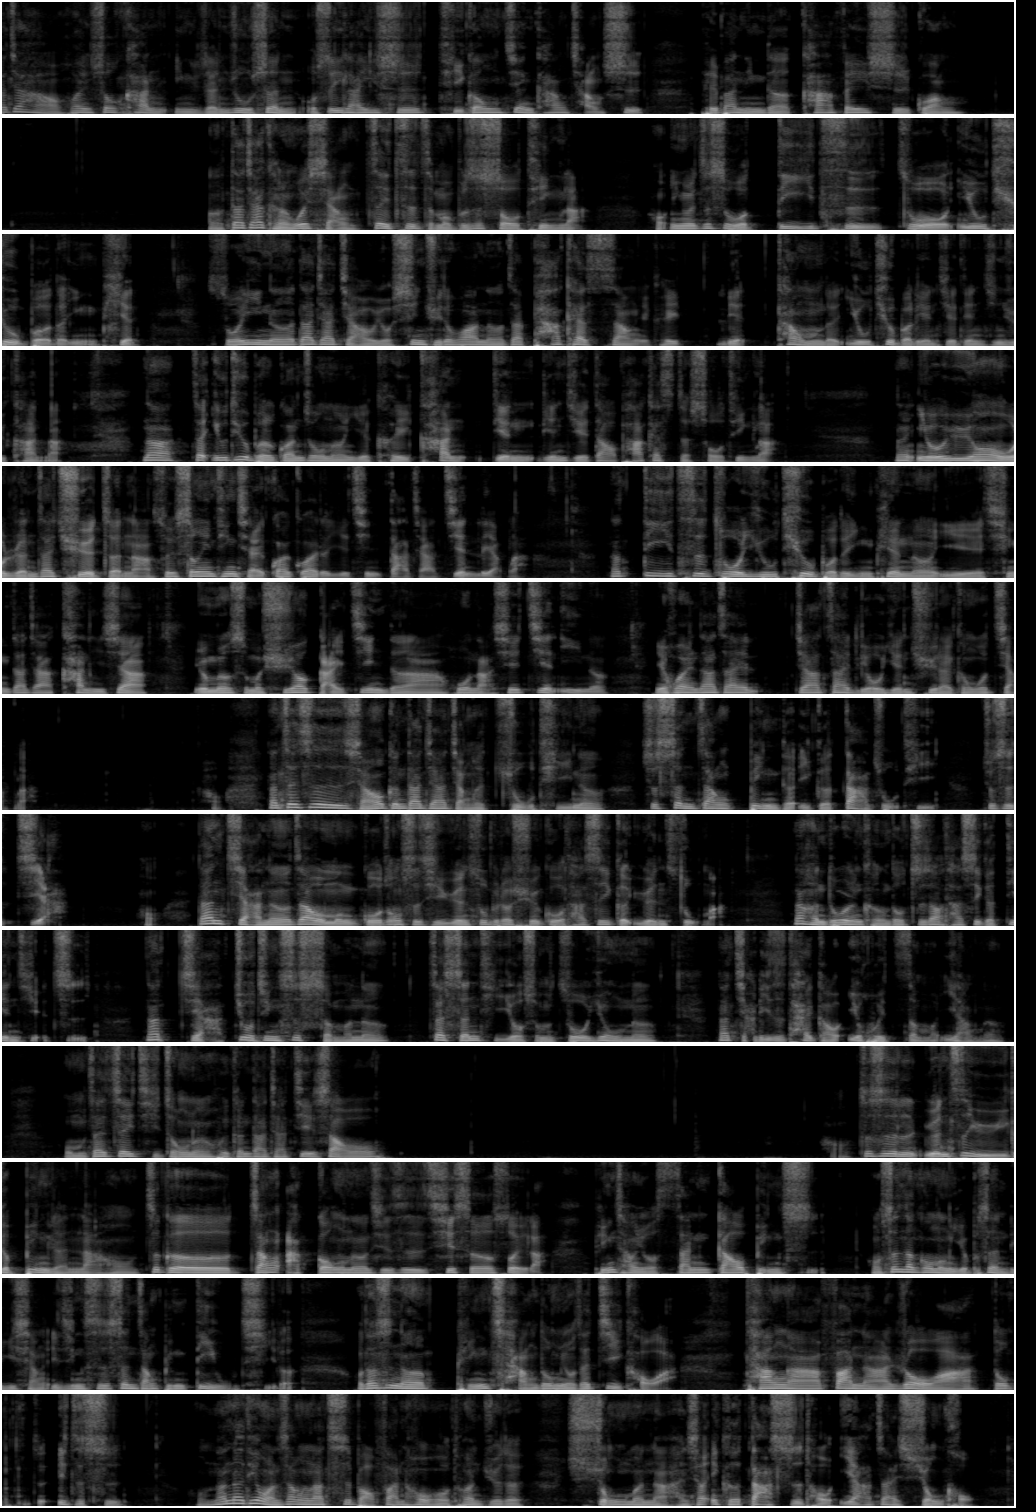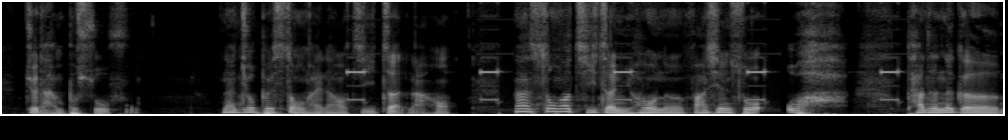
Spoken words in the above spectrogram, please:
大家好，欢迎收看《引人入胜》，我是伊莱医师，提供健康常识，陪伴您的咖啡时光。呃，大家可能会想，这次怎么不是收听啦？哦，因为这是我第一次做 YouTube 的影片，所以呢，大家假如有兴趣的话呢，在 Podcast 上也可以连看我们的 YouTube 连接，点进去看呐。那在 YouTube 的观众呢，也可以看点连接到 Podcast 的收听啦。由于哦，我人在确诊啊，所以声音听起来怪怪的，也请大家见谅啦。那第一次做 YouTube 的影片呢，也请大家看一下有没有什么需要改进的啊，或哪些建议呢？也欢迎大家加在留言区来跟我讲啦。好，那这次想要跟大家讲的主题呢，是肾脏病的一个大主题，就是钾。好，但钾呢，在我们国中时期元素比都学过，它是一个元素嘛。那很多人可能都知道它是一个电解质。那钾究竟是什么呢？在身体有什么作用呢？那钾离子太高又会怎么样呢？我们在这一集中呢，会跟大家介绍哦。好，这是源自于一个病人啦，吼，这个张阿公呢，其实是七十二岁啦，平常有三高病史，哦，肾脏功能也不是很理想，已经是肾脏病第五期了，哦，但是呢，平常都没有在忌口啊。汤啊、饭啊、肉啊，都一直吃。哦，那那天晚上呢，吃饱饭后，我突然觉得胸闷啊，很像一颗大石头压在胸口，觉得很不舒服。那就被送来到急诊了哈。那送到急诊以后呢，发现说，哇，他的那个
